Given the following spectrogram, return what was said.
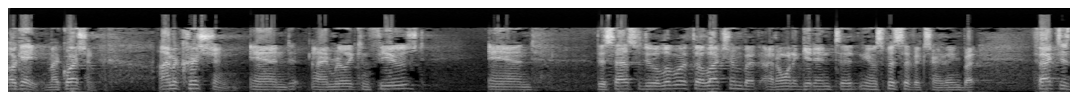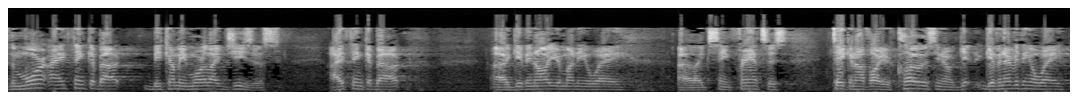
okay, my question. I'm a Christian, and I'm really confused, and this has to do a little with the election, but I don't want to get into you know specifics or anything. But the fact is, the more I think about becoming more like Jesus, I think about uh, giving all your money away, uh, like St. Francis, taking off all your clothes, you know, get, giving everything away,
